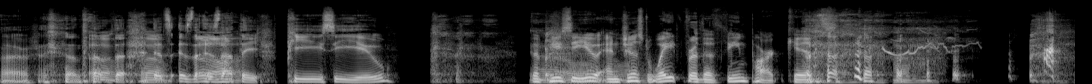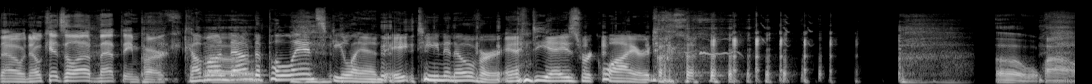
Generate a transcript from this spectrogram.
Uh, the, Oh, the, oh, it's, is, the, is oh. that the PCU? the PCU, and just wait for the theme park, kids. No, no kids allowed in that theme park. Come on down to. Polanski Land, 18 and over. NDAs required. Oh wow!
